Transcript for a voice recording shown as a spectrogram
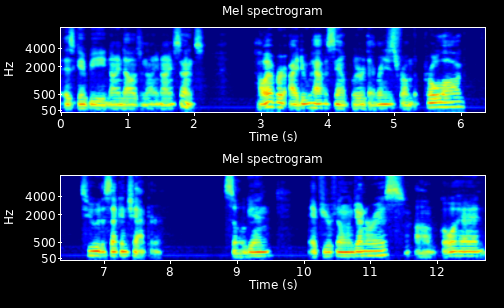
it's going to be $9.99. However, I do have a sampler that ranges from the prologue to the second chapter. So, again, if you're feeling generous, um, go ahead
